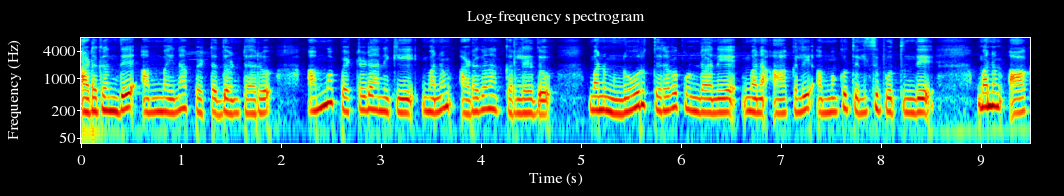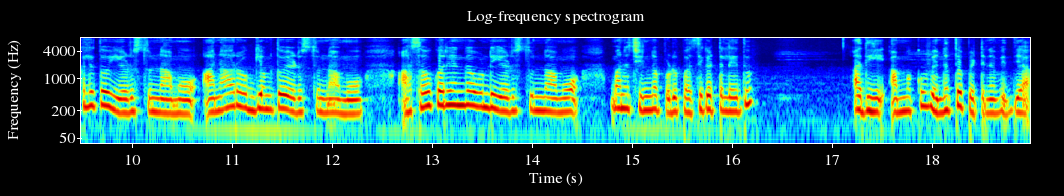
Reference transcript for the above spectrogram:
అడగందే అమ్మైనా పెట్టదు అంటారు అమ్మ పెట్టడానికి మనం అడగనక్కర్లేదు. మనం నోరు తెరవకుండానే మన ఆకలి అమ్మకు తెలిసిపోతుంది. మనం ఆకలితో ఏడుస్తున్నాము అనారోగ్యంతో ఏడుస్తున్నాము అసౌకర్యంగా ఉండి ఏడుస్తున్నాము మన చిన్నప్పుడు పసిగట్టలేదు? అది అమ్మకు వెన్నతో పెట్టిన విద్య.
